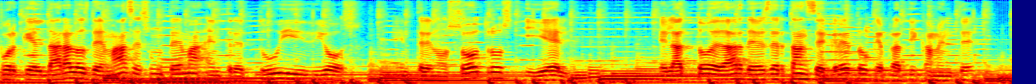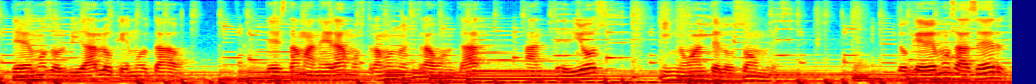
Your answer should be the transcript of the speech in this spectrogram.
porque el dar a los demás es un tema entre tú y Dios, entre nosotros y Él. El acto de dar debe ser tan secreto que prácticamente debemos olvidar lo que hemos dado. De esta manera mostramos nuestra bondad ante Dios y no ante los hombres. Lo que debemos hacer,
